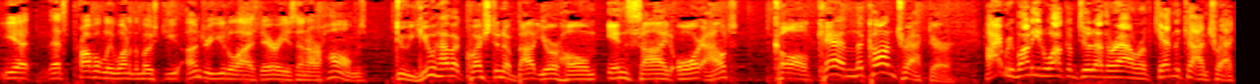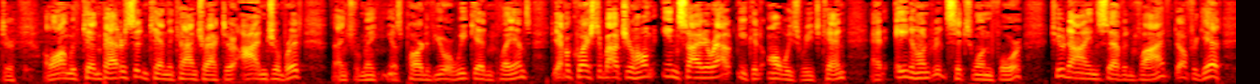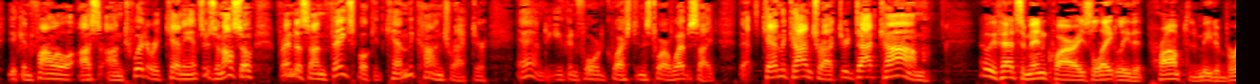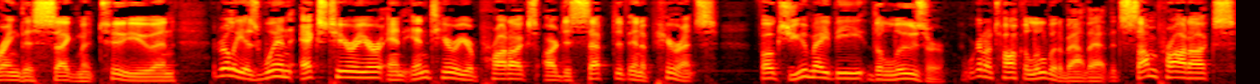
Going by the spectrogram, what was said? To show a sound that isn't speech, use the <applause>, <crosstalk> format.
Yet, that's probably one of the most underutilized areas in our homes. Do you have a question about your home, inside or out? Call Ken the Contractor. Hi, everybody, and welcome to another hour of Ken the Contractor. Along with Ken Patterson, Ken the Contractor, I'm Joe Britt. Thanks for making us part of your weekend plans. Do you have a question about your home, inside or out? You can always reach Ken at 800-614-2975. Don't forget, you can follow us on Twitter at Ken Answers and also friend us on Facebook at Ken the Contractor. And you can forward questions to our website. That's kenthecontractor.com. We've had some inquiries lately that prompted me to bring this segment to you and really is when exterior and interior products are deceptive in appearance, folks, you may be the loser. We're going to talk a little bit about that, that some products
